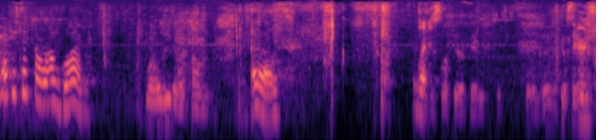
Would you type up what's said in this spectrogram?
How'd you take the wrong one? Well, I was using my phone. Oh. What? I just left it up there. Just go go upstairs.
